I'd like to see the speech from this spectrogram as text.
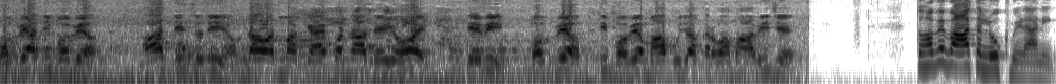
ભવ્યાથી ભવ્ય આજ દિન સુધી અમદાવાદમાં ક્યાંય પણ ના થઈ હોય તેવી ભવ્ય અતિ ભવ્ય મહાપૂજા કરવામાં આવી છે. તો હવે વાત લોકમેળાની.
